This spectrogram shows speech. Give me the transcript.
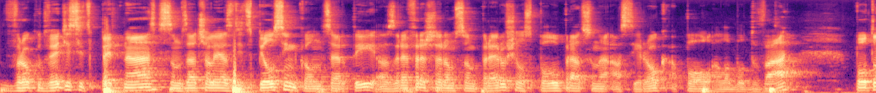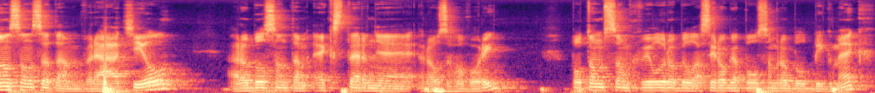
v roku 2015 som začal jazdiť s Pilsim koncerty a s Refresherom som prerušil spoluprácu na asi rok a pol alebo dva potom som sa tam vrátil a robil som tam externe rozhovory. Potom som chvíľu robil, asi rok a pol som robil Big Mac.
